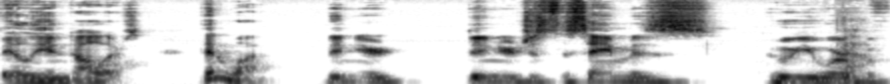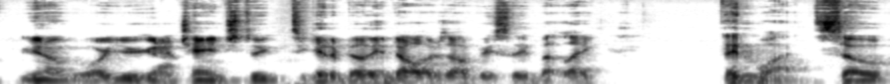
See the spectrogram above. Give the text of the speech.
billion dollars. Then what? Then you're then you're just the same as who you were yeah. you know or you're going to change to, to get a billion dollars obviously. But like then what? So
